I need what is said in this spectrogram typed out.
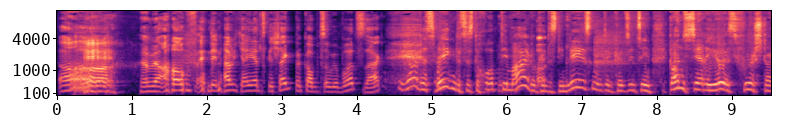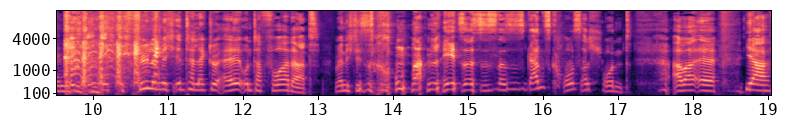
Oh. Hey hör mir auf, den habe ich ja jetzt geschenkt bekommen zum Geburtstag. Ja, deswegen, das ist doch optimal. Du könntest ihn lesen und den könntest ihn ganz seriös vorstellen. ich, ich fühle mich intellektuell unterfordert wenn ich diesen Roman lese. Es ist, das ist ganz großer Schund. Aber äh, ja,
